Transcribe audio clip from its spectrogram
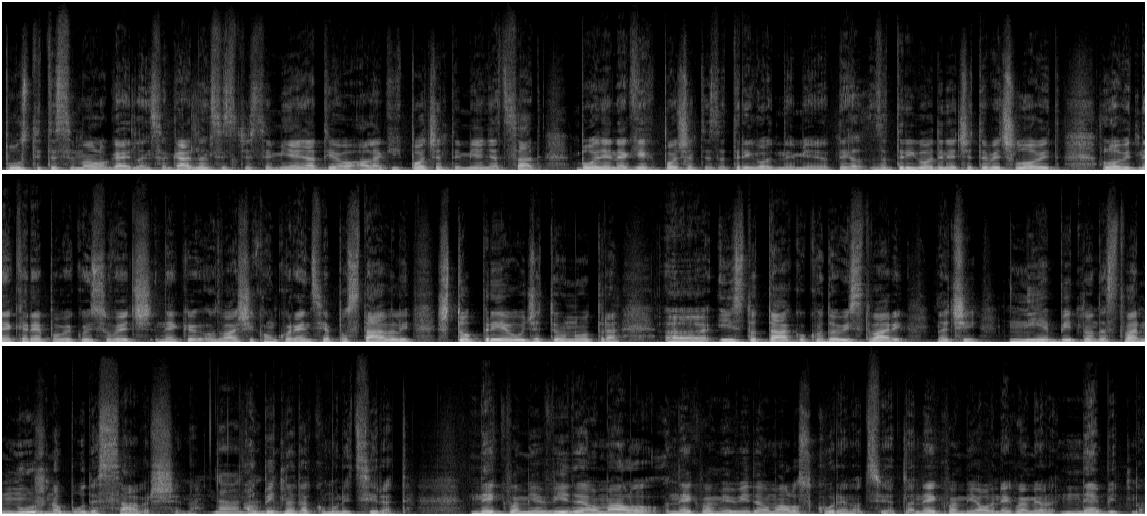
pustite se malo guidelinesa. Guidelinesi će se mijenjati, ovo, ali ako ih počnete mijenjati sad, bolje nek ih počnete za tri godine mijenjati. Za tri godine ćete već lovit, lovit neke repove koji su već neke od vaših konkurencija postavili. Što prije uđete unutra, uh, isto tako kod ovih stvari, znači nije bitno da stvar nužno bude savršena, Da, da, ali bitno je da komunicirate. Nek vam je video malo, nek vam je video malo skuren od svjetla, nek vam je ovo, nek vam je ono, nebitno.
